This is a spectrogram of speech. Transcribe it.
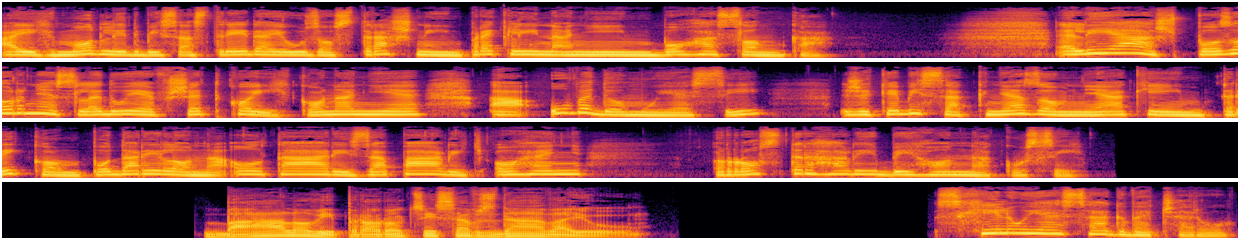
a ich modlitby sa striedajú so strašným preklínaním Boha Slnka. Eliáš pozorne sleduje všetko ich konanie a uvedomuje si, že keby sa kňazom nejakým trikom podarilo na oltári zapáliť oheň, roztrhali by ho na kusy. Bálovi proroci sa vzdávajú. Schyluje sa k večeru.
